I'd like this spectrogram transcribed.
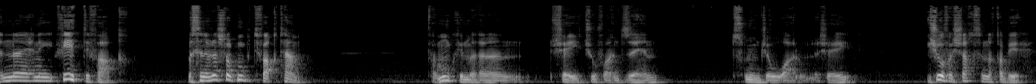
إنه يعني في اتفاق. بس إنه في نفس الوقت مو باتفاق تام. فممكن مثلا شيء تشوفه أنت زين تصميم جوال ولا شيء يشوف الشخص إنه قبيح.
